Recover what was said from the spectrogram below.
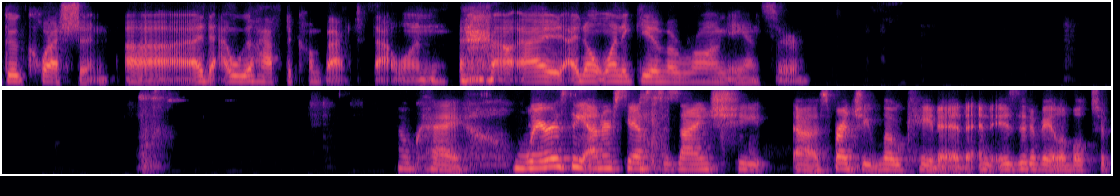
good question. Uh, I, I will have to come back to that one. I, I don't want to give a wrong answer. Okay, where is the NRCS design sheet, uh, spreadsheet located and is it available to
